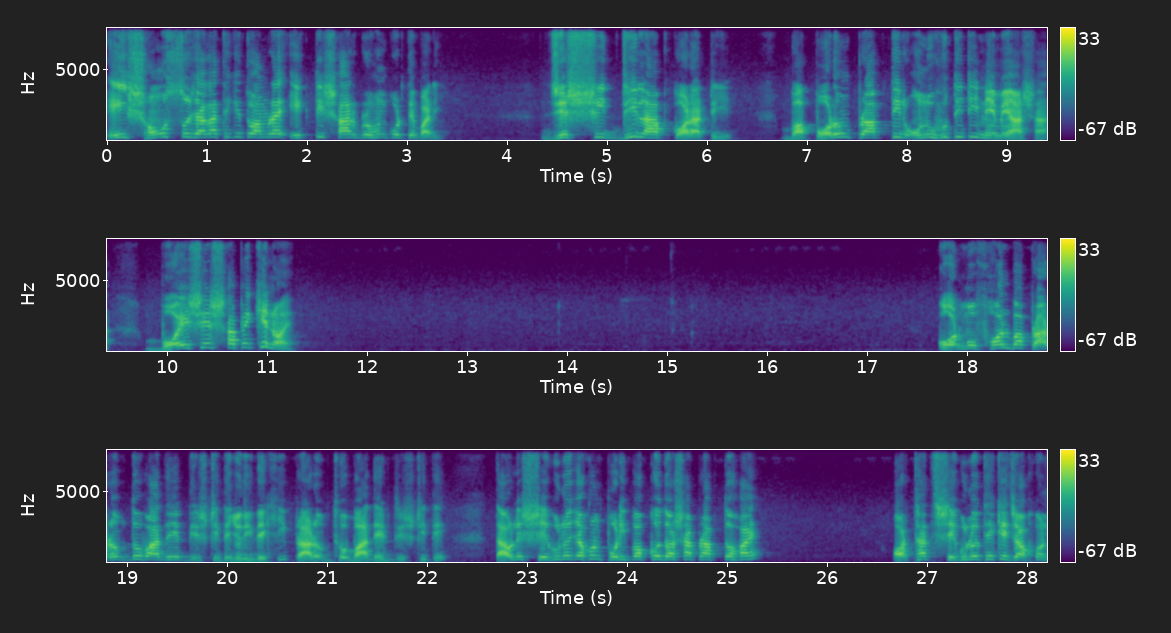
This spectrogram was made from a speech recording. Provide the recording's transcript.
এই সমস্ত জায়গা থেকে তো আমরা একটি সার গ্রহণ করতে পারি। যে সিদ্ধি লাভ করাটি বা পরম প্রাপ্তির অনুভূতিটি নেমে আসা বয়সের সাপেক্ষে নয়। কর্মফল বা প্রারব্ধবাদের দৃষ্টিতে যদি দেখি, প্রারব্ধবাদের দৃষ্টিতে, তাহলে সেগুলো যখন পরিপক্ক দশা প্রাপ্ত হয়, অর্থাৎ সেগুলো থেকে যখন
